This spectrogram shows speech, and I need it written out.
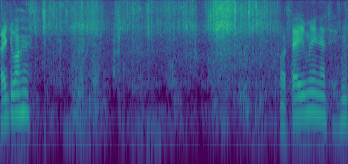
હટવા હે. હટાઈ મેં નથી, હું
